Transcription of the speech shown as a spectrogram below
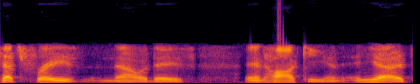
catchphrase nowadays in hockey. And, and yeah, it's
